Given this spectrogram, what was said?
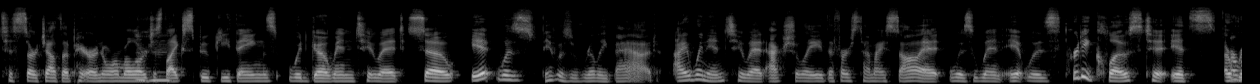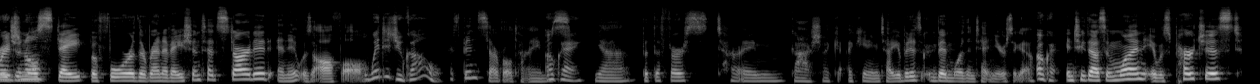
to search out the paranormal or just Mhm. like spooky things would go into it. So it was it was really bad. I went into it actually the first time I saw it was when it was pretty close to its original, Original? state before the renovations had started and it was awful. when did you go? I've been several times. Okay. Yeah. But the first time, gosh, I, I can't even tell you, but it's been more than 10 years ago. Okay. In 2001, it was purchased.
